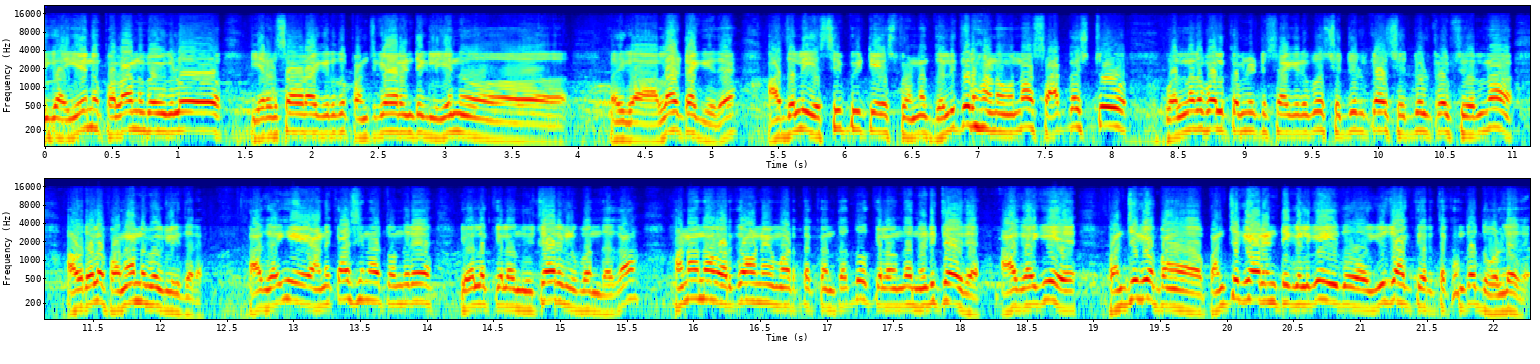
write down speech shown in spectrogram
ಈಗ ಏನು ಫಲಾನುಭವಿಗಳು ಎರಡು ಸಾವಿರ ಆಗಿರೋದು, ಪಂಚ ಗ್ಯಾರಂಟಿಗಳು ಏನು ಈಗ ಅಲರ್ಟ್ ಆಗಿದೆ. ಅದರಲ್ಲಿ S C P T S P ಹಣ ದಲಿತರ ಹಣವನ್ನು ಸಾಕಷ್ಟು ವಲ್ನರಬಲ್ ಕಮ್ಯುನಿಟೀಸ್ ಆಗಿರ್ಬೋದು ಶೆಡ್ಯೂಲ್ ಕ್ಯಾಸ್ಟ್ ಶೆಡ್ಯೂಲ್ ಟ್ರೈಬ್ಸ್ ಇವರನ್ನ ಅವರೆಲ್ಲ ಫಲಾನುಭವಿಗಳಿದ್ದಾರೆ ಹಾಗಾಗಿ ಹಣಕಾಸಿನ ತೊಂದರೆ ಇವೆಲ್ಲ ಕೆಲವೊಂದು ವಿಚಾರಗಳು ಬಂದಾಗ ಹಣನ ವರ್ಗಾವಣೆ ಮಾಡ್ತಕ್ಕಂಥದ್ದು ಕೆಲವೊಂದು ನಡೀತಾ ಇದೆ. ಹಾಗಾಗಿ ಪಂಚಗೆ ಪಂಚ ಗ್ಯಾರಂಟಿಗಳಿಗೆ ಇದು ಯೂಸ್ ಆಗ್ತಿರ್ತಕ್ಕಂಥದ್ದು ಒಳ್ಳೆಯದೇ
